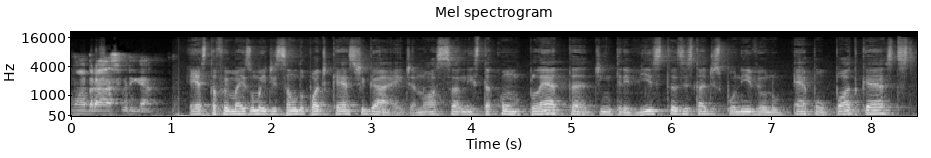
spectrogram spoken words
Um abraço, obrigado. Esta foi mais uma edição do Podcast Guide. A nossa lista completa de entrevistas está disponível no Apple Podcasts,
